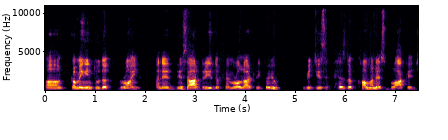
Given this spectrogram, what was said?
uh, coming into the groin. And then this artery is the femoral artery, which is has the commonest blockage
